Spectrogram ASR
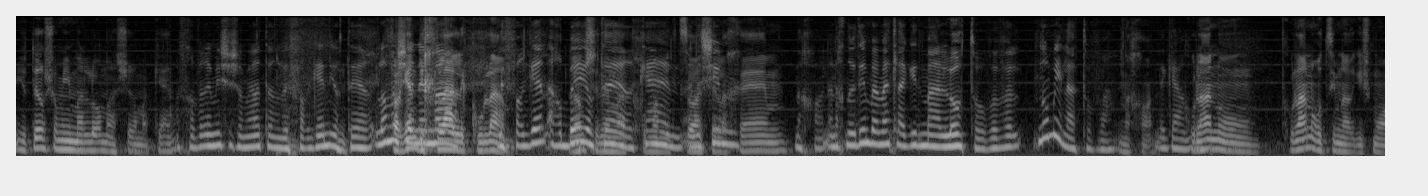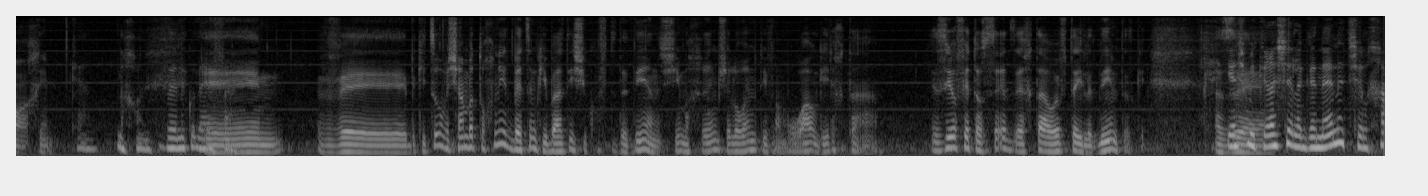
יותר שומעים מה לא מאשר מה כן. אז חברים, מי ששומע אותנו, לפרגן יותר, לא משנה מה. לפרגן בכלל לכולם. לפרגן הרבה יותר, כן. לא משנה מה תחום המקצוע שלכם. נכון, אנחנו יודעים באמת להגיד מה לא טוב, אבל תנו מילה טובה. נכון. לגמרי. כולנו, כולנו רוצים להרגיש מוערכים. כן, נכון, זו נקודה יפה. אמ, ובקיצור, ושם בתוכנית בעצם קיבלתי שיקוף צדדי, אנשים אחרים שלא רואים אותי ואמרו, וואו, גיל, איך אתה... איזה יופי אתה עושה את זה, איך אתה אוהב את הילדים. אז, יש uh... מקרה של הגננת שלך,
